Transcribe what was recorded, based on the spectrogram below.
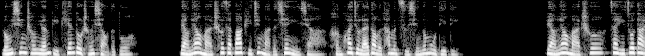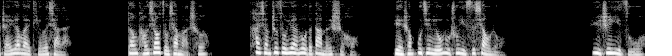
龙兴城远比天斗城小得多，两辆马车在八匹骏马的牵引下，很快就来到了他们此行的目的地。两辆马车在一座大宅院外停了下来。当唐潇走下马车。看向这座院落的大门时候，脸上不禁流露出一丝笑容。玉之一族，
